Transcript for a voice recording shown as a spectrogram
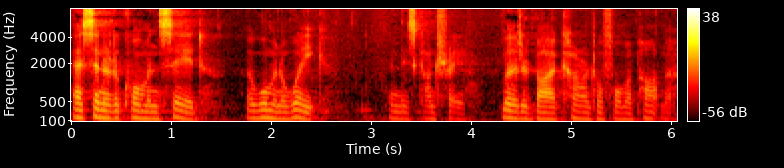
As Senator Cormann said, a woman a week in this country murdered by a current or former partner.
